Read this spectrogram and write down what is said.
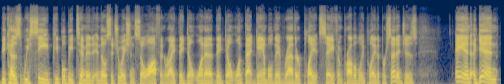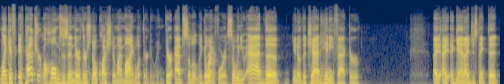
because we see people be timid in those situations so often, right? They don't want to they don't want that gamble. They'd rather play it safe and probably play the percentages. And again, like if, if Patrick Mahomes is in there, there's no question in my mind what they're doing. They're absolutely going Right. for it. So when you add the, you know, the Chad Henne factor, I, I again I just think that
